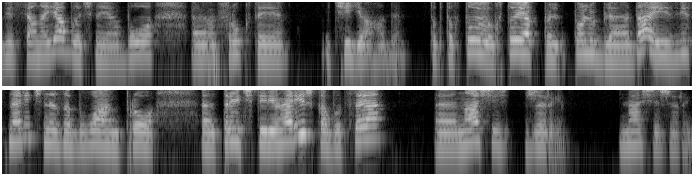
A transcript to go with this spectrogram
вівсяно-яблучний або е, фрукти чи ягоди. Тобто хто, хто як полюбляє. Да? І, звісно, річ, не забуваємо про е, 3-4 горішка, бо це е, наші жири. Наші жири.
